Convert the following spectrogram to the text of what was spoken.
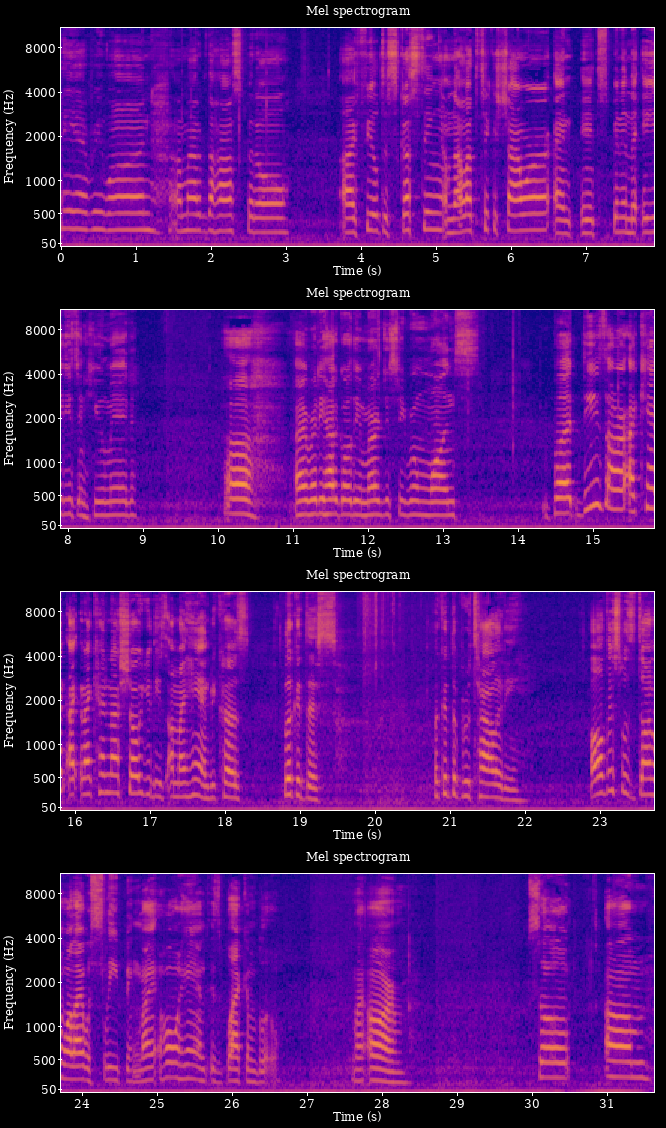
Hey everyone, I'm out of the hospital. I feel disgusting. I'm not allowed to take a shower, and it's been in the 80s and humid. Uh, I already had to go to the emergency room once. But these are, I can't, I, and I cannot show you these on my hand because look at this. Look at the brutality. All this was done while I was sleeping. My whole hand is black and blue. My arm. So, um,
